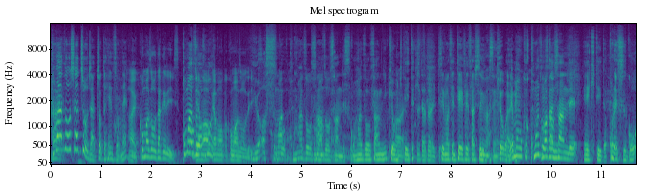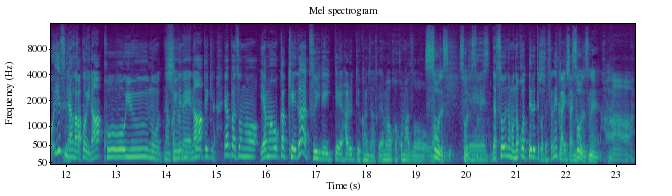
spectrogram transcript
駒蔵社長じゃちょっと変ですよね、はい。駒蔵だけでいいです。駒蔵山山岡駒蔵でいいいです駒駒蔵さん。駒蔵さんです。わ駒蔵さんに今日は来ていただいて,、はいすいません訂正させていただき今日は山岡駒蔵さんで。えー来ていたこれすごいですね。かかっこいいな。こういうのなんか伝な。統的な。やっぱその山岡家が継いでいってはるっていう感じなんですか？山岡駒蔵は。そうです。そうです。そうです。えーだそういうのも残ってるってことですよね会社に。そうですね、はあ。あ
